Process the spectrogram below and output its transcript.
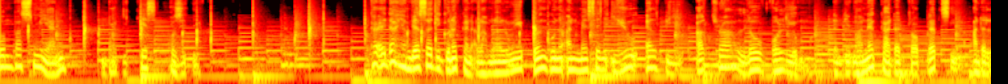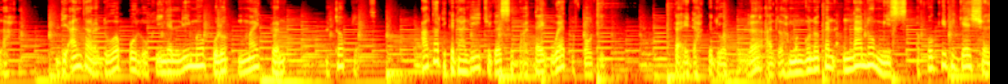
pembasmian bagi kes positif. Kaedah yang biasa digunakan adalah melalui penggunaan mesin ULV Ultra Low Volume dan di mana kadar droplets adalah di antara 20 hingga 50 micron droplets atau dikenali juga sebagai wet fogging. Kaedah kedua pula adalah menggunakan nanomist fumigation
